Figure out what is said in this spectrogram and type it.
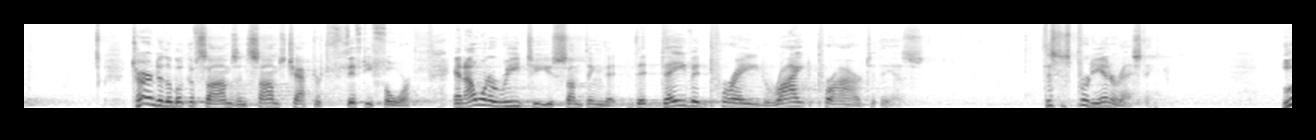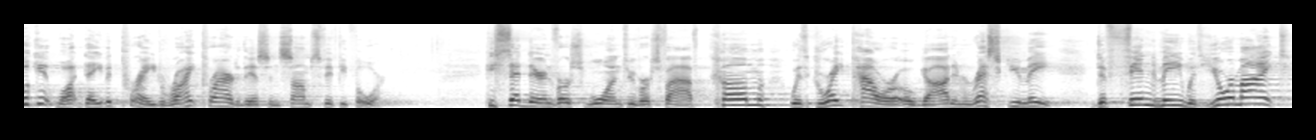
Turn to the book of Psalms in Psalms chapter 54. And I want to read to you something that, that David prayed right prior to this. This is pretty interesting. Look at what David prayed right prior to this in Psalms 54. He said there in verse 1 through verse 5 Come with great power, O God, and rescue me. Defend me with your might.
